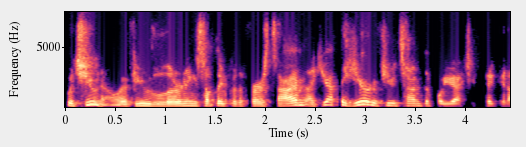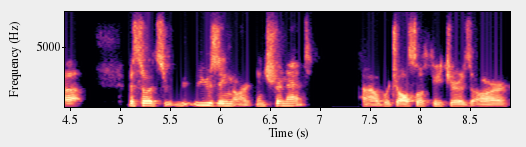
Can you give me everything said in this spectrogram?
but you know, if you're learning something for the first time, like you have to hear it a few times before you actually pick it up. And so it's using our intranet, uh, which also features our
